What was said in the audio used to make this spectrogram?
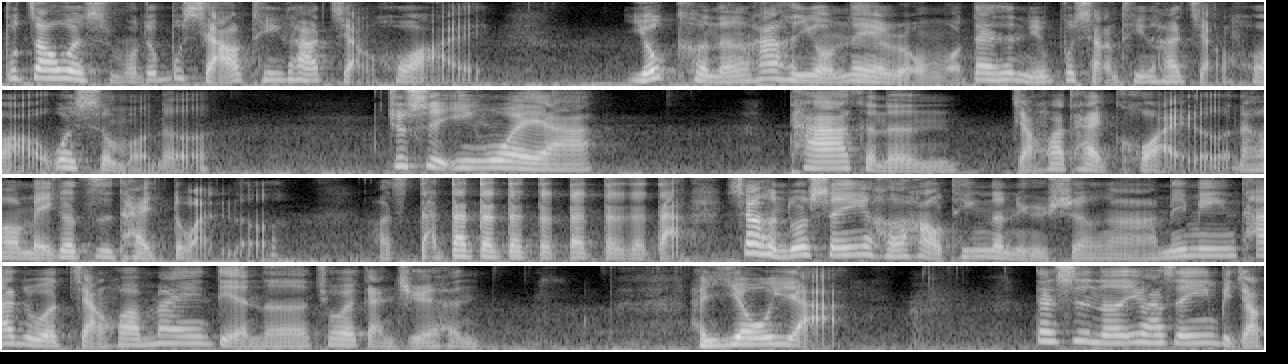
不知道为什么都不想要听他讲话。哎，有可能他很有内容哦，但是你又不想听他讲话，为什么呢？就是因为啊，他可能讲话太快了，然后每个字太短了。啊，哒哒哒哒哒哒哒哒哒，像很多声音很好听的女生啊，明明她如果讲话慢一点呢，就会感觉很很优雅。但是呢，因为她声音比较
